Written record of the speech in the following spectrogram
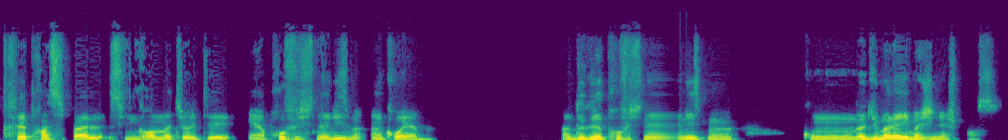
trait principal, c'est une grande maturité et un professionnalisme incroyable. Un degré de professionnalisme qu'on a du mal à imaginer, je pense.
